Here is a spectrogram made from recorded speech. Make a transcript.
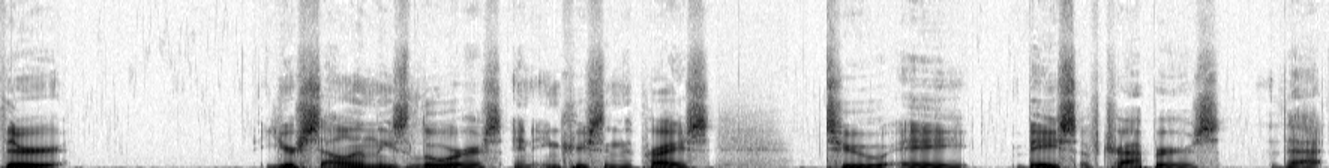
they're you're selling these lures and increasing the price to a base of trappers that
